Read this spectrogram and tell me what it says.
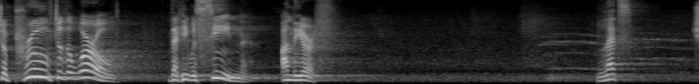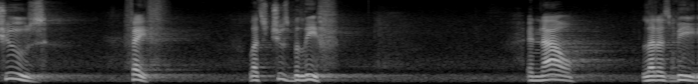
to prove to the world that he was seen on the earth. Let's choose faith. Let's choose belief. And now, let us be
